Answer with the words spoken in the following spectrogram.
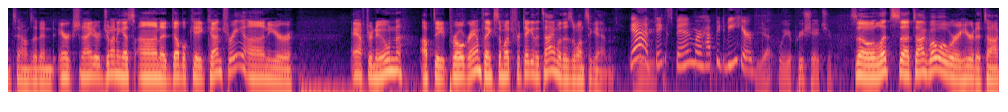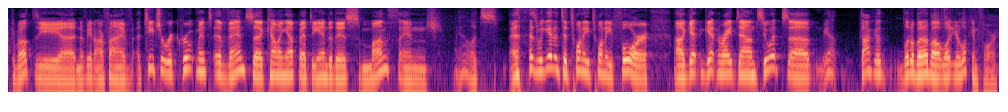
Erin Townsend and Eric Schneider joining us on a Double K Country on your afternoon update program. Thanks so much for taking the time with us once again. Yeah, thanks, Ben. We're happy to be here. Yep, we appreciate you. So let's uh, talk about what we're here to talk about the uh, Nevada R5 teacher recruitment event uh, coming up at the end of this month. And yeah, let's, as we get into 2024, uh, get, getting right down to it, uh, yeah, talk a little bit about what you're looking for.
